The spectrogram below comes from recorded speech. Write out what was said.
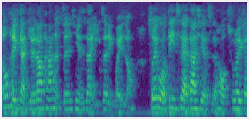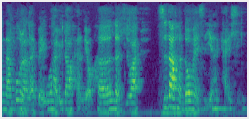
都可以感觉到他很真心的在以这里为荣。所以我第一次来大溪的时候，除了一个南部人来北部还遇到寒流很冷之外，吃到很多美食也很开心。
